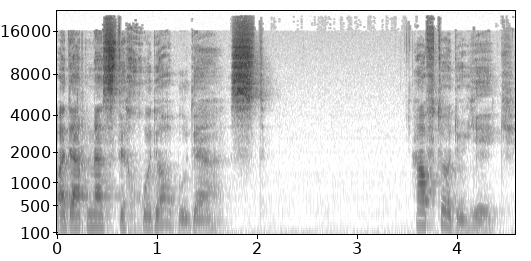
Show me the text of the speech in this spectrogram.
و در نزد خدا بوده است. هفتاد و یک.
